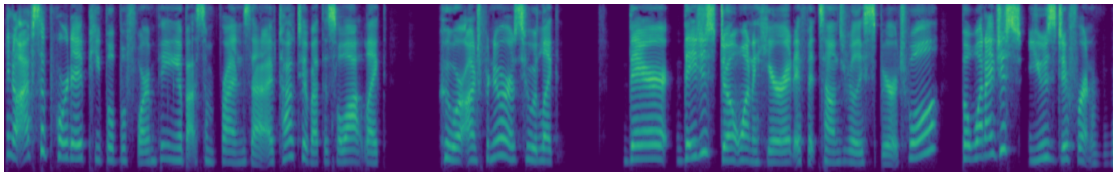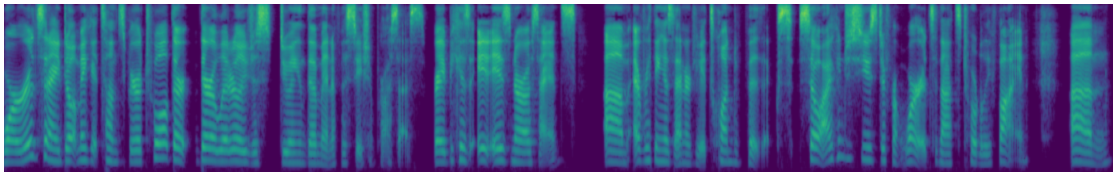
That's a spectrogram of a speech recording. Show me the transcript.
you know, I've supported people before. I'm thinking about some friends that I've talked to about this a lot like who are entrepreneurs who are like they're they just don't want to hear it if it sounds really spiritual. But when I just use different words and I don't make it sound spiritual, they're they're literally just doing the manifestation process, right? Because it is neuroscience. Um, everything is energy. It's quantum physics. So I can just use different words, and that's totally fine. Um,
